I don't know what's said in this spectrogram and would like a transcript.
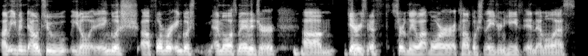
Um, even down to you know an English uh, former English MLS manager, um, Gary Smith certainly a lot more accomplished than Adrian Heath in MLS.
